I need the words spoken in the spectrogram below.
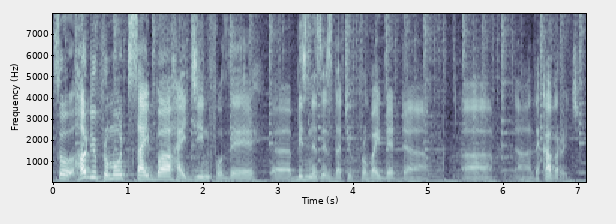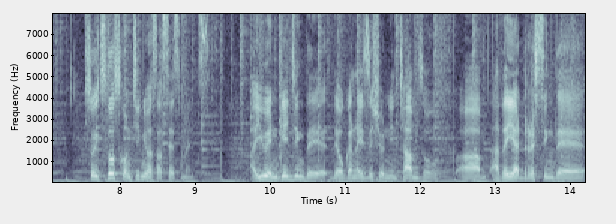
So how do you promote cyber hygiene for the uh, businesses that you've provided uh, uh, uh the coverage? So it's those continuous assessments. Are you engaging the, the organization in terms of, um, are they addressing the,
